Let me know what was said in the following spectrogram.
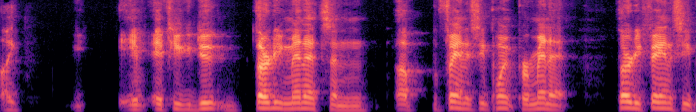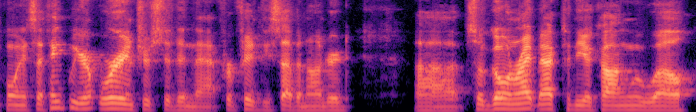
like if, if you do 30 minutes and a fantasy point per minute, 30 fantasy points, I think we're we're interested in that for 5700. Uh, so going right back to the Okongwu well,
